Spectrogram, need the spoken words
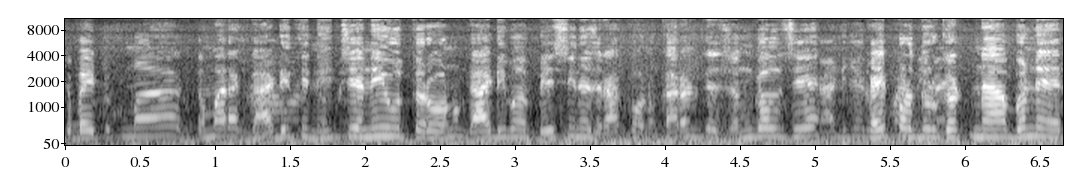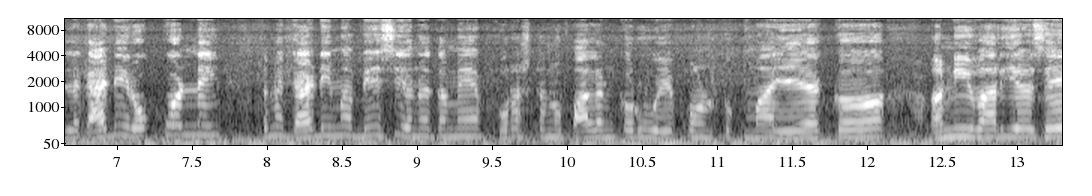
કે ભાઈ ટૂંકમાં તમારા ગાડીથી નીચે નહીં ઉતરવાનું ગાડીમાં બેસીને જ રાખવાનું. કારણ કે જંગલ છે કઈ પણ દુર્ઘટના બને એટલે ગાડી રોકવાનું નહીં. તમે ગાડીમાં બેસી અને તમે ફોરેસ્ટનું પાલન કરવું એ પણ ટૂંકમાં એક અનિવાર્ય છે.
